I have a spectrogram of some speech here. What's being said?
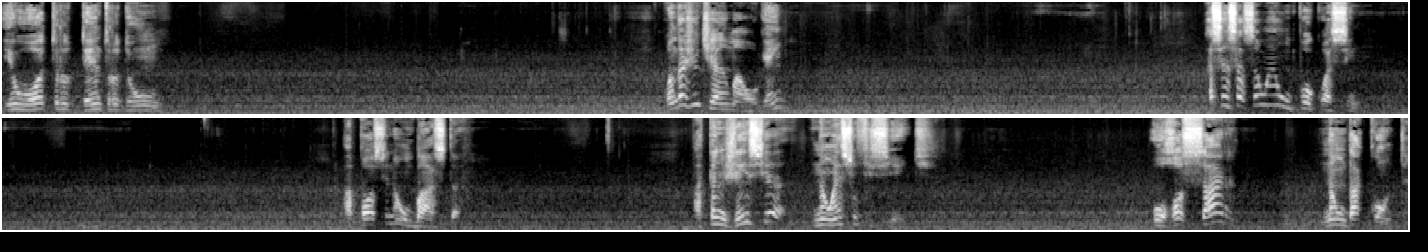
e o outro dentro do um. Quando a gente ama alguém, a sensação é um pouco assim. A posse não basta. A tangência não é suficiente. O roçar não dá conta.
